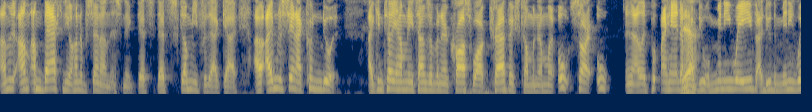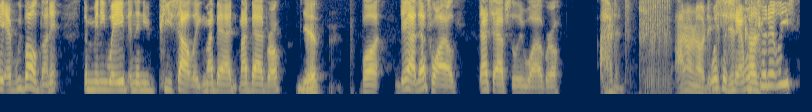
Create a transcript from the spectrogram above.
I'm, I'm, I'm backing you 100% on this, Nick. That's that's scummy for that guy. I, am just saying I couldn't do it. I can tell you how many times I've been in a crosswalk, traffic's coming. I'm like, oh, sorry, oh, and I like put my hand up. Yeah. I do a mini wave. I do the mini wave. We've all done it, the mini wave, and then you peace out. Like, my bad, my bad, bro. Yep. But yeah, that's wild. That's absolutely wild, bro. I don't, I don't know. Dude. Was the sandwich good at least?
